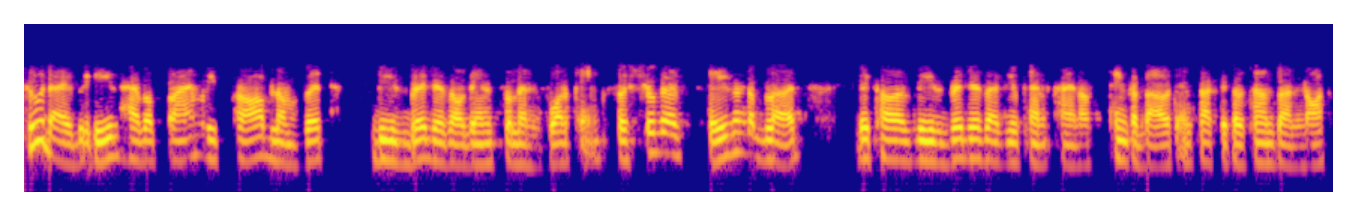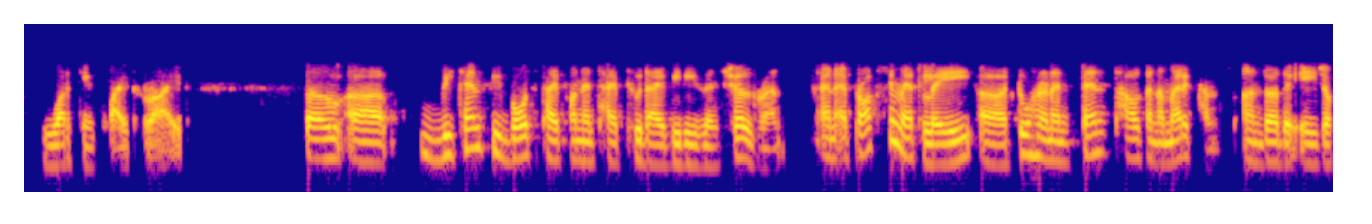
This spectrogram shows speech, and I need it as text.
2 diabetes have a primary problem with these bridges or the insulin working. So sugar stays in the blood because these bridges, as you can kind of think about in practical terms, are not working quite right. So uh, we can see both type 1 and type 2 diabetes in children. And approximately uh, 210,000 Americans under the age of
